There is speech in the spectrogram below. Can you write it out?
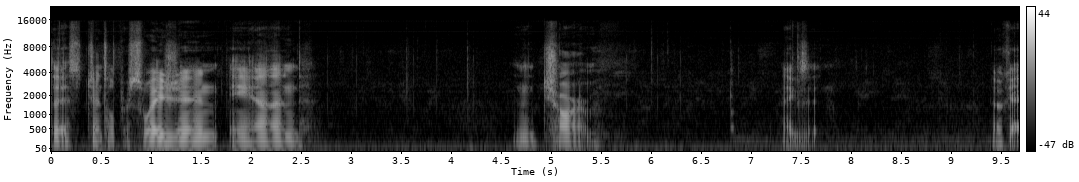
this gentle persuasion and, and charm. Exit. Okay,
